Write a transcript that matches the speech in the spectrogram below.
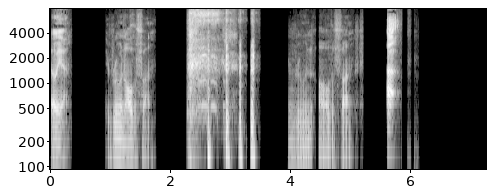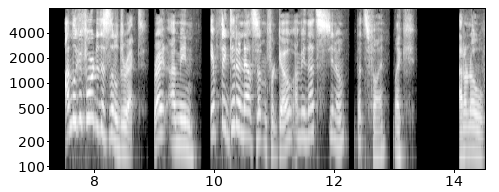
Oh yeah. They ruin all the fun. They ruin all the fun. Uh, I'm looking forward to this little direct, right? I mean, if they did announce something for Go, I mean that's, you know, that's fine. Like I don't know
